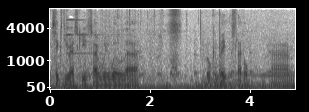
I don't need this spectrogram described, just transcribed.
60 rescued, so we will uh, we'll complete this level. Um,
